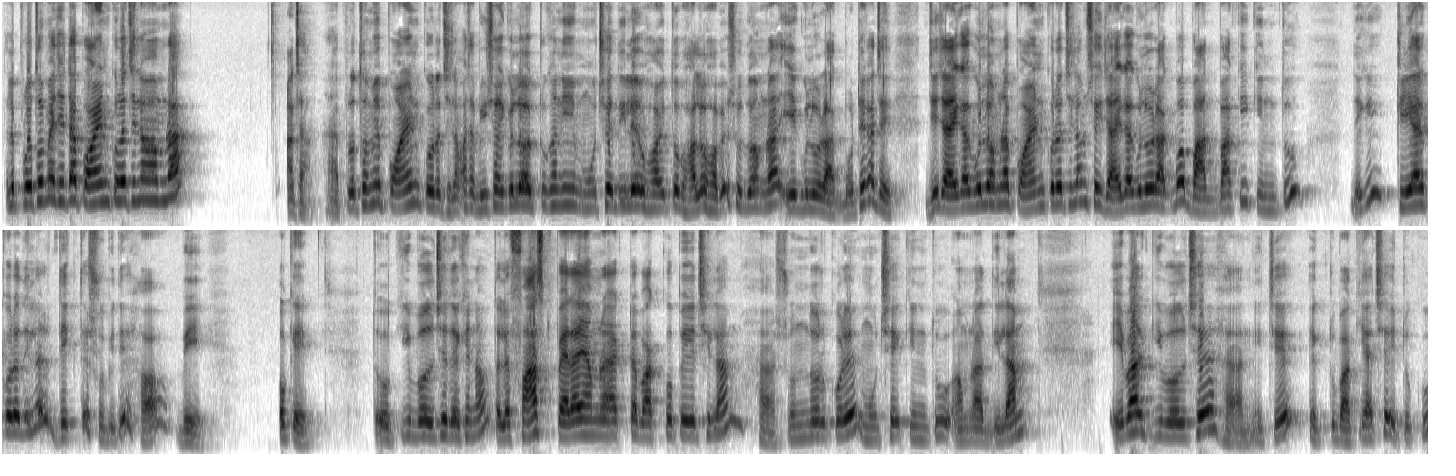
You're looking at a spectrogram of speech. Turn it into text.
তাহলে প্রথমে যেটা পয়েন্ট করেছিলাম আমরা আচ্ছা হ্যাঁ প্রথমে পয়েন্ট করেছিলাম। আচ্ছা বিষয়গুলো একটুখানি মুছে দিলে হয়তো ভালো হবে, শুধু আমরা এগুলো রাখব, ঠিক আছে? যে জায়গাগুলো আমরা পয়েন্ট করেছিলাম, সেই জায়গাগুলো রাখব বাদ বাকি কিন্তু দেখি ক্লিয়ার করে দিলে দেখতে সুবিধে হবে। ওকে তো কি বলছে দেখে নাও। তাহলে ফার্স্ট প্যারায় আমরা একটা বাক্য পেয়েছিলাম। হ্যাঁ সুন্দর করে মুছে কিন্তু আমরা দিলাম। এবার কি বলছে? হ্যাঁ নিচে একটু বাকি আছে, এটুকু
